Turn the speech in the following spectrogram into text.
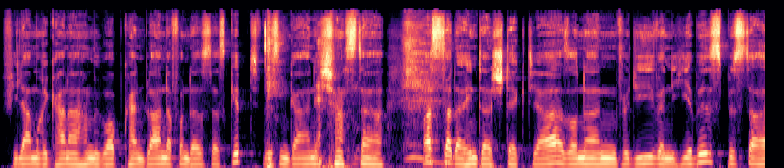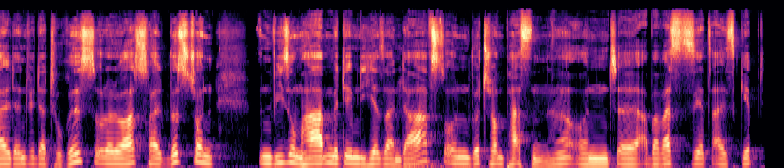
Viele Amerikaner haben überhaupt keinen Plan davon, dass es das gibt, wissen gar nicht, was da, was da dahinter steckt, ja, sondern für die, wenn du hier bist, bist du halt entweder Tourist oder du hast halt, wirst schon ein Visum haben, mit dem du hier sein darfst und wird schon passen. Ne? Und äh, aber was es jetzt alles gibt,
